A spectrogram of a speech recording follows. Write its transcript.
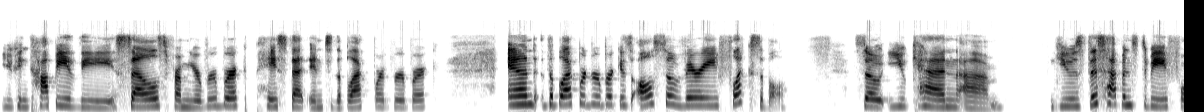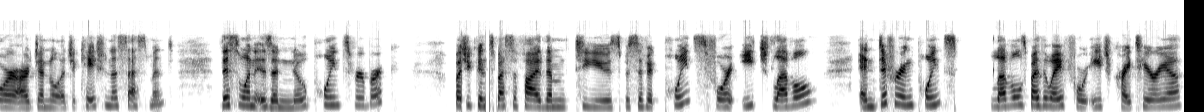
you can copy the cells from your rubric, paste that into the Blackboard rubric. And the Blackboard rubric is also very flexible. So you can um, use, this happens to be for our general education assessment. This one is a no points rubric, but you can specify them to use specific points for each level and differing points levels, by the way, for each criteria.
